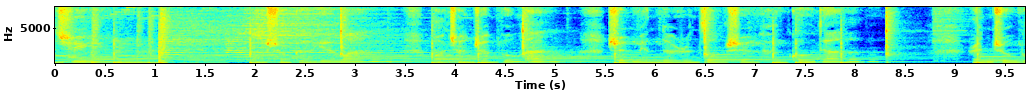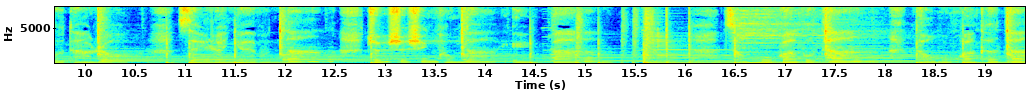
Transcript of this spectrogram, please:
己。数个夜晚，我辗转不安，失眠的人总是很孤单。忍住不打扰，虽然也不难，只是星空的一半。从无话不谈到无话可谈，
